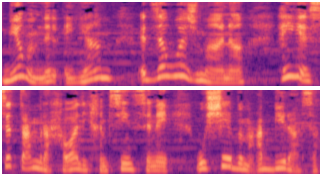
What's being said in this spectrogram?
بيوم من الأيام تزوج مانا. هي ست عمرها حوالي خمسين سنة والشيب معبي راسها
